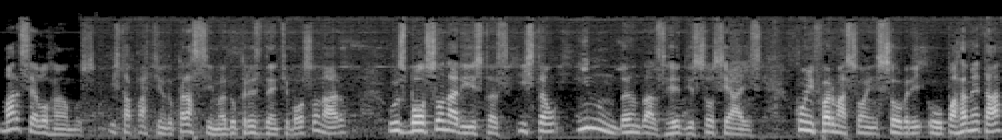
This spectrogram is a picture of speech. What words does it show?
Marcelo Ramos está partindo para cima do presidente Bolsonaro. Os bolsonaristas estão inundando as redes sociais com informações sobre o parlamentar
